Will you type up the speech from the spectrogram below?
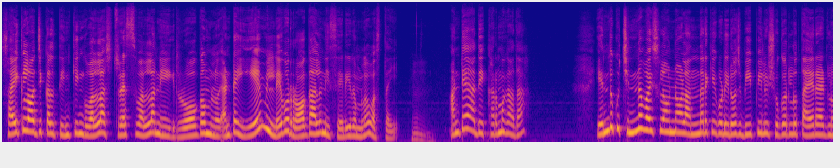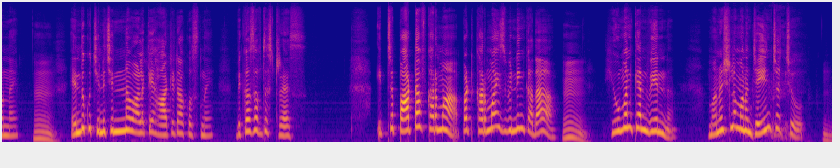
సైకలాజికల్ థింకింగ్ వల్ల స్ట్రెస్ వల్ల నీ రోగంలో అంటే ఏమి లేవో రోగాలు నీ శరీరంలో వస్తాయి. అంటే అది కర్మ కాదా? ఎందుకు చిన్న వయసులో ఉన్న వాళ్ళందరికీ కూడా ఈరోజు బీపీలు షుగర్లు థైరాయిడ్లు ఉన్నాయి. ఎందుకు చిన్న చిన్న వాళ్ళకే హార్ట్ అటాక్ వస్తున్నాయి? Because of the stress. It's a part of karma but karma is winning కదా. హ్యూమన్ కెన్ విన్ మనుషులు మనం జయించవచ్చు మ్మ్.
